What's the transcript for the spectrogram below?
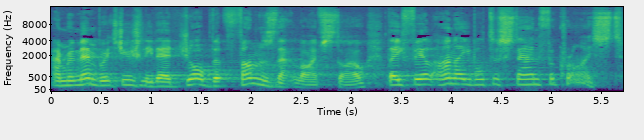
and remember it's usually their job that funds that lifestyle, they feel unable to stand for Christ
